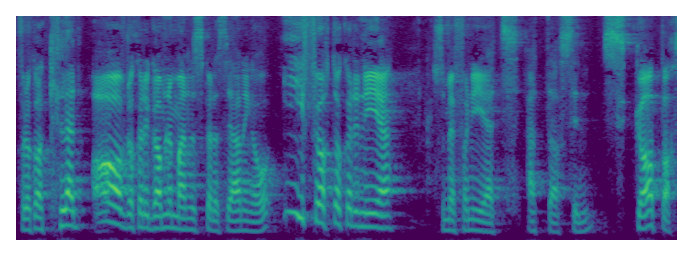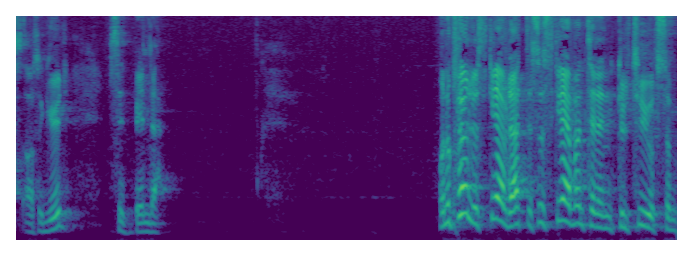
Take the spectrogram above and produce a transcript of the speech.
for dere har kledd av dere det gamle mennesket og dets gjerninger og iført dere det nye, som er fornyet etter sin skapers, altså Gud, sitt bilde. Og når Paulus skrev dette, så skrev han til en kultur som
